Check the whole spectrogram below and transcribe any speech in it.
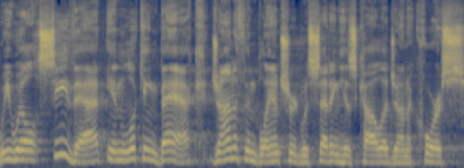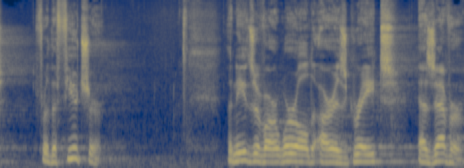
we will see that in looking back, Jonathan Blanchard was setting his college on a course for the future. The needs of our world are as great as ever.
